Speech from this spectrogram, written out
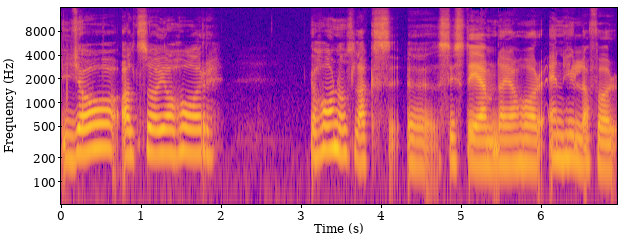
ja, alltså jag har... Jag har någon slags eh, system där jag har en hylla för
